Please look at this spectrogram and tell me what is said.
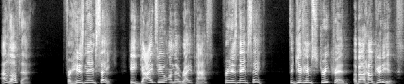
I love that. For his name's sake, he guides you on the right path for his name's sake, to give him street cred about how good he is.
